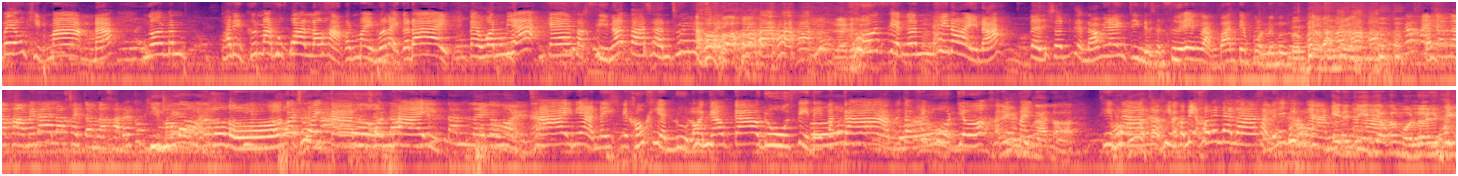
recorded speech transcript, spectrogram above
ไม่ต้องคิดมากนะ เงินมันผลิตขึ้นมาทุกวันเราหากันใหม่เมื่อไหร่ก็ได้ แต่วันเนี้ยแกศักดิ์ศรีหน้าตาฉันช่วยหน่อยเดี๋ยวคือเสียเงินให้หน่อยนะ แต่ดิฉันเสียหน้าไม่ได้จริงๆเดี๋ยวฉันซื้อเองหลังบ้านเต็มผลเลยมึง เพื่อนเพื่อนเพื่อนถ้าใครจำราคาไม่ได้แล้วใครจำราคาได้ก็พิมพ์มาบอกนะเออก็ช่วยกันคนไทยตันอะไรกันหน่อยนะ ใช่เนี่ยในในเขาเขียนอยู่ร้อยเก้าเก้าดูสิในตะกร้าไม่ต้องให้พูดเยอะอัเข้านใจนี้คือไหม ทีมงานเหรอ ทีมงานค่ะพิมพ์เขามีเขาเป็นดาราค่ะไม่ใช่ทีมงานเอเนจีเดียวกันหมดเลยจริง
